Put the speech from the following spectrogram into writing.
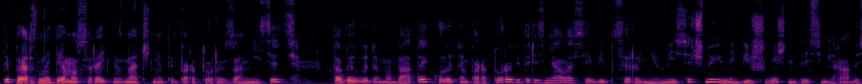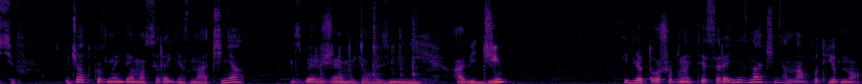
Тепер знайдемо середнє значення температури за місяць та виведемо дати, коли температура відрізнялася від середньомісячної не більше, ніж на 10 градусів. Спочатку знайдемо середнє значення, збережемо його зміні AVG. І для того, щоб знайти середнє значення, нам потрібно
